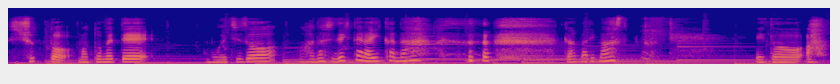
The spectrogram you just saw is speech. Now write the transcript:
シュッとまとめてもう一度お話できたらいいかな。頑張ります。えっ、とあ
